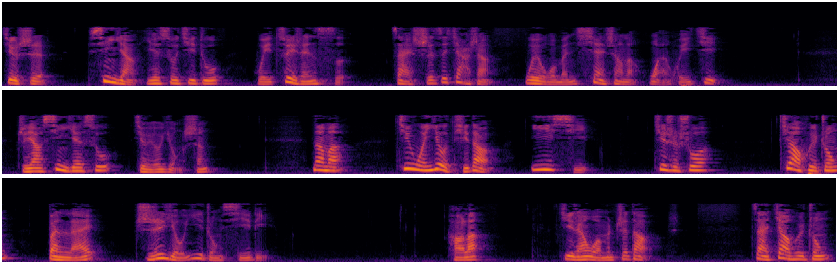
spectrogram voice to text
就是信仰耶稣基督为罪人死在十字架上为我们献上了挽回祭。只要信耶稣，就有永生。那么经文又提到一喜，就是说教会中本来只有一种洗礼。好了，既然我们知道在教会中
